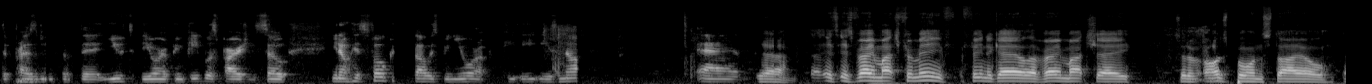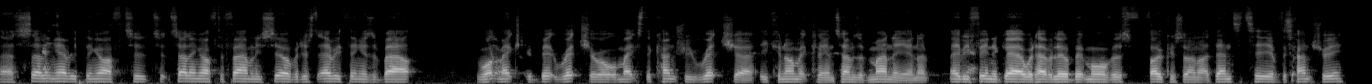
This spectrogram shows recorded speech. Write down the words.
the president of the youth of the European People's Party. So, you know, his focus has always been Europe. He, he- he's not. Uh, Yeah, it's, it's very much for me. Fine Gael are very much a sort of Osborne style, uh, selling everything off to, to selling off the family silver. Just everything is about what Sure. makes you a bit richer or what makes the country richer economically in terms of money. And uh, maybe Yeah. Fine Gael would have a little bit more of a focus on identity of the country.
